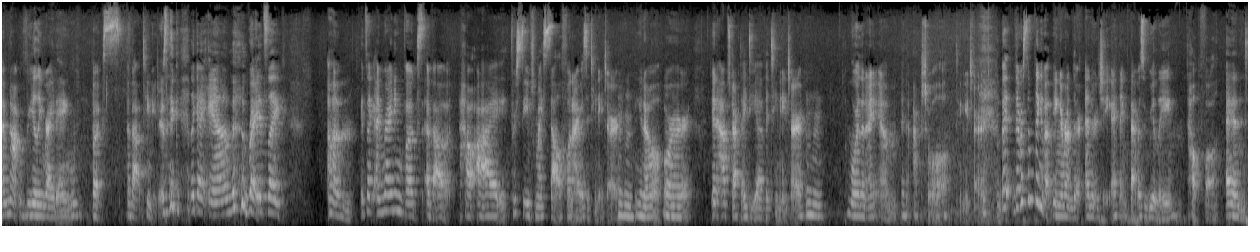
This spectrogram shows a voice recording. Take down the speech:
I'm not really writing books about teenagers. Like like I am, Right. it's like um, it's like I'm writing books about how I perceived myself when I was a teenager, Mm-hmm. you know, or an abstract idea of a teenager Mm-hmm. more than I am an actual teenager. But there was something about being around their energy, I think, that was really helpful. And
